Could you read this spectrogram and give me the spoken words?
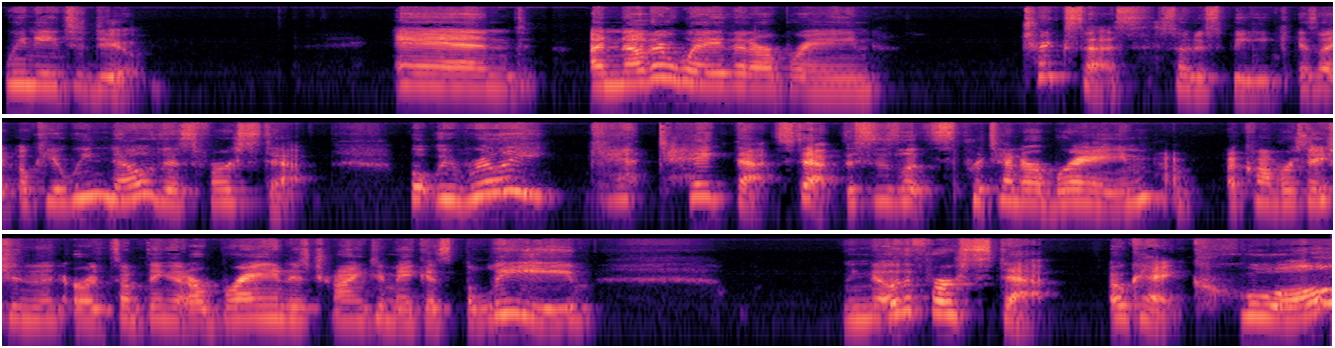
we need to do. And another way that our brain tricks us, so to speak, is like, okay, we know this first step but we really can't take that step. This is let's pretend our brain, a, a, conversation or something that our brain is trying to make us believe. We know the first step. Okay, cool.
